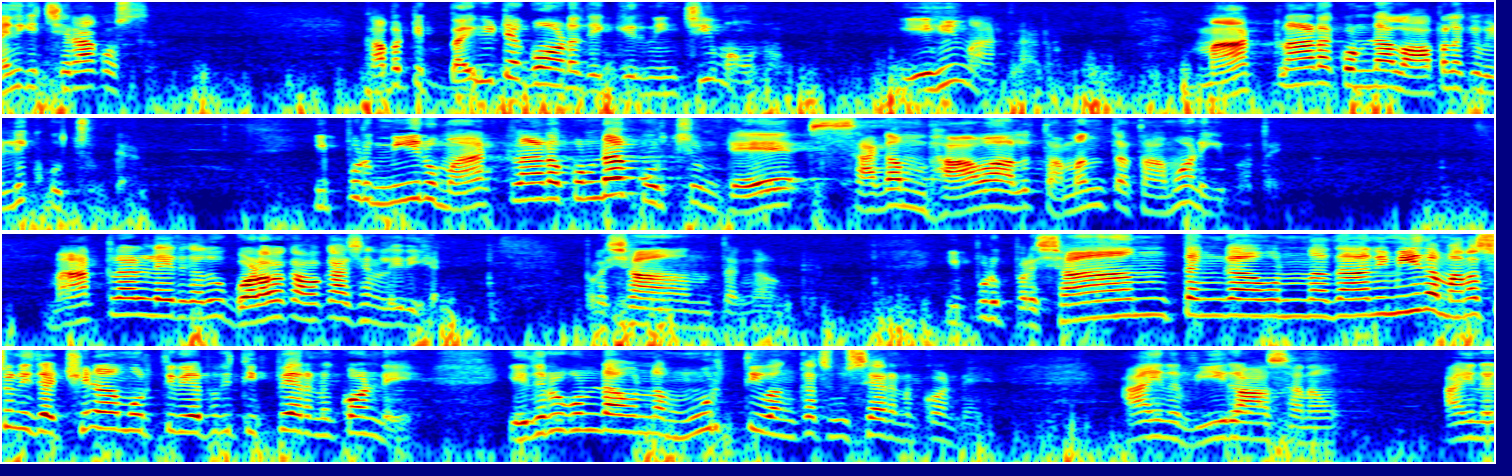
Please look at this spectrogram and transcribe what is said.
ఆయనకి చిరాకు వస్తుంది. కాబట్టి బయట గోడ దగ్గర నుంచి మౌనం. ఏమీ మాట్లాడరు. మాట్లాడకుండా లోపలికి వెళ్ళి కూర్చుంటారు. ఇప్పుడు మీరు మాట్లాడకుండా కూర్చుంటే సగం భావాలు తమంత తాము అడిగిపోతారు మాట్లాడలేదు కదా గొడవకు అవకాశం లేదు ఇక. ప్రశాంతంగా ఉంటాడు. ఇప్పుడు ప్రశాంతంగా ఉన్న దాని మీద మనసుని దక్షిణామూర్తి వైపుకి తిప్పారనుకోండి ఎదురుగుండా ఉన్న మూర్తి వంక చూశారనుకోండి ఆయన వీరాసనం ఆయన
